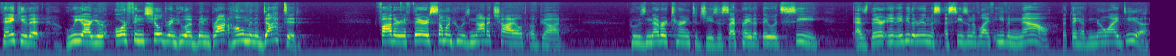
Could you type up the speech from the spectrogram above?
Thank you that we are your orphan children who have been brought home and adopted. Father, if there is someone who is not a child of God, who's never turned to Jesus, I pray that they would see as they're in, maybe they're in this, a season of life even now that they have no idea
